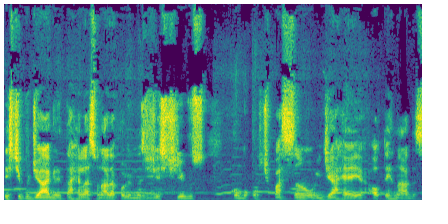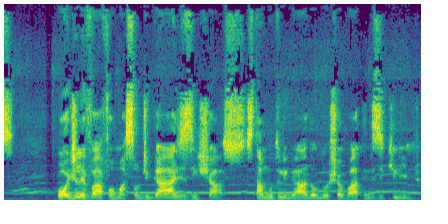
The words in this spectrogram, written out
Esse tipo de Agni está relacionado a problemas digestivos, como constipação e diarreia alternadas. Pode levar à formação de gases e inchaços. Está muito ligado ao dosha vata em desequilíbrio.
